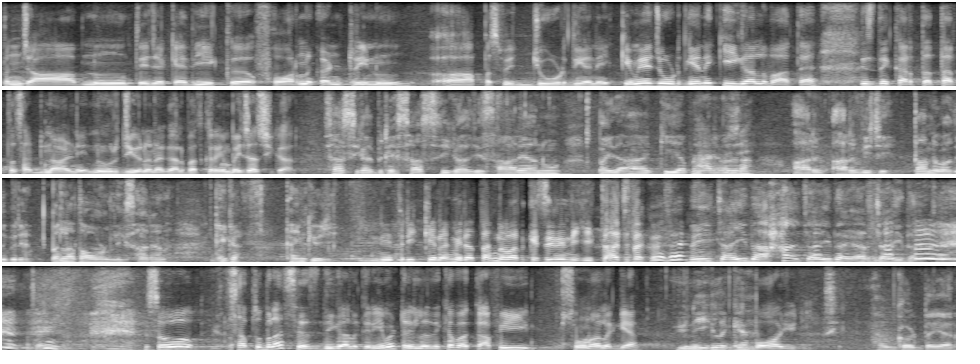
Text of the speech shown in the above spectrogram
ਪੰਜਾਬ ਨੂੰ ਤੇ ਜੇ ਕਹਿ ਦਈਏ ਇੱਕ ਫੋਰਨ ਕੰਟਰੀ ਨੂੰ ਆਪਸ ਵਿੱਚ ਜੋੜਦੀਆਂ ਨੇ। ਕਿਵੇਂ ਜੋੜਦੀਆਂ ਨੇ ਕੀ ਗੱਲਬਾਤ ਹੈ? ਇਸ ਦੇ ਕਰਤਾ ਧਰਤਾ ਸਾਡੇ ਨਾਲ ਨੇ ਨੂਰ ਜੀ ਉਹਨਾਂ ਨਾਲ ਗੱਲਬਾਤ ਕਰਾਂਗੇ। ਬਾਈ ਸਤਿ ਸ਼੍ਰੀ ਅਕਾਲ। ਸਤਿ ਸ਼੍ਰੀ ਅਕਾਲ ਵੀਰੇ ਸਤਿ ਸ਼੍ਰੀ ਅਕਾਲ ਜੀ ਸਾਰਿਆਂ ਨੂੰ। ਭਾਈ ਕੀ ਆਪਣਾ ਨਾਮ ਨਾ ਆਰ ਆਰ ਵੀ ਜੀ। ਧੰਨਵਾਦ ਵੀਰੇ। ਪਹਿਲਾਂ ਤਾਂ ਆਉਣ ਲਈ ਸਾਰਿਆਂ ਦਾ। ਠੀਕ ਹੈ? ਥੈਂਕ ਯੂ ਜੀ। ਇੰਨੇ ਤਰੀਕੇ ਨਾਲ ਮੇਰਾ ਧੰਨਵਾਦ ਕਿਸੇ ਨੇ ਨਹੀਂ ਕੀਤਾ ਅੱਜ ਤੱਕ ਵੈਸੇ ਨਹੀਂ ਚਾਹੀਦਾ ਚਾਹੀਦਾ ਯਾਰ ਚਾਹੀਦਾ ਚਾਹੀਦਾ, ਚਾਹੀਦਾ। ਸੋ ਸਭ ਤੋਂ ਪਹਿਲਾਂ ਸਿਸ ਦੀ ਗੱਲ ਕਰੀਏ ਮੈਂ ਟ੍ਰੇਲਰ ਦੇਖਿਆ ਬਾ ਕਾਫੀ ਸੋਹਣਾ ਲੱਗਿਆ। ਯੂਨੀਕ ਲੱਗਿਆ? ਬਹੁਤ ਯੂਨੀਕ ਸੀ। ਗੁੱਡ ਯਾਰ।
